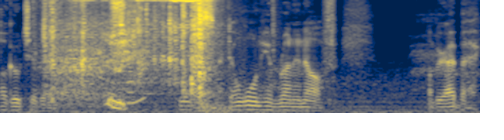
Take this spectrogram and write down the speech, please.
I'll go check it out. Yes, I don't want him running off. I'll be right back.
